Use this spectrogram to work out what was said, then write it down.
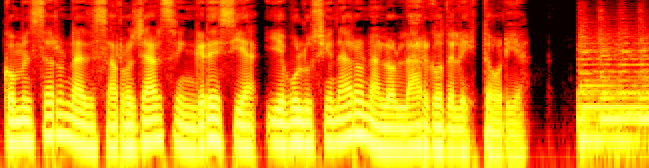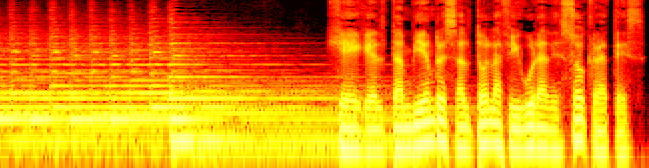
comenzaron a desarrollarse en Grecia y evolucionaron a lo largo de la historia. Hegel también resaltó la figura de Sócrates,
